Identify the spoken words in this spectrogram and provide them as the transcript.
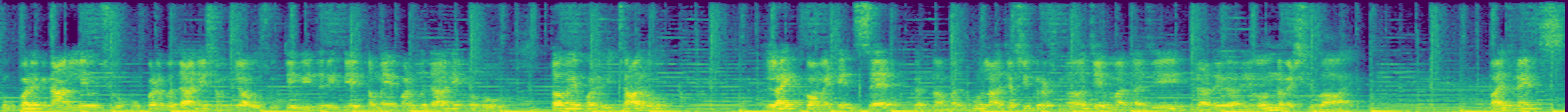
હું પણ જ્ઞાન લેઉં છું. હું પણ બધાને સમજાવું છું. તેવી જ રીતે તમે પણ બધાને કહો. તમે પણ વિચારો. લાઈક કોમેન્ટ એન્ડ શેર કરતા મત ભૂલના. જય શ્રી કૃષ્ણ. જય માતાજી. રાધે રાધે. ઓમ નમઃ શિવાય. બાય ફ્રેન્ડ્સ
